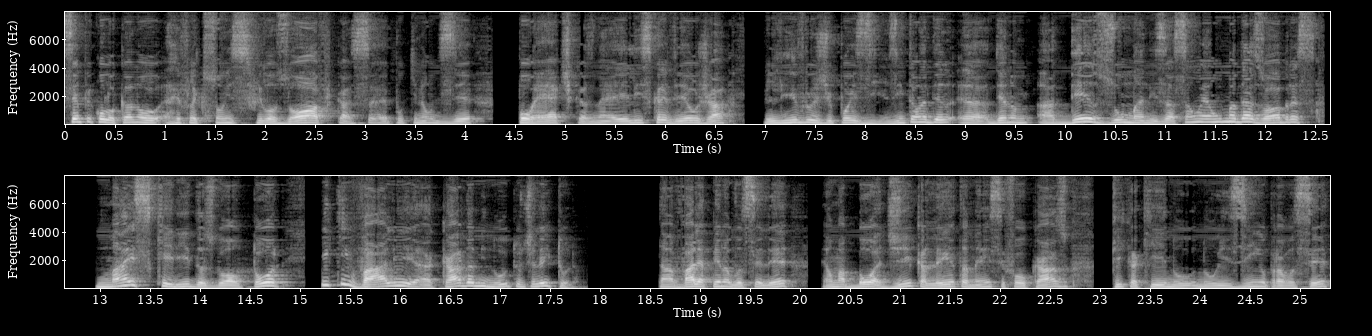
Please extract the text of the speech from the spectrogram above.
sempre colocando reflexões filosóficas, é, por que não dizer poéticas, né? Ele escreveu já livros de poesias. Então a, de, a desumanização é uma das obras mais queridas do autor e que vale a cada minuto de leitura. Tá? Vale a pena você ler é uma boa dica, leia também se for o caso. Fica aqui no, no izinho para você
